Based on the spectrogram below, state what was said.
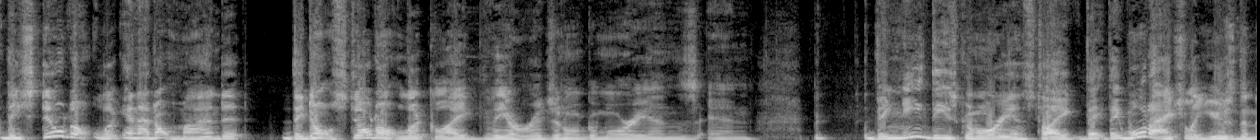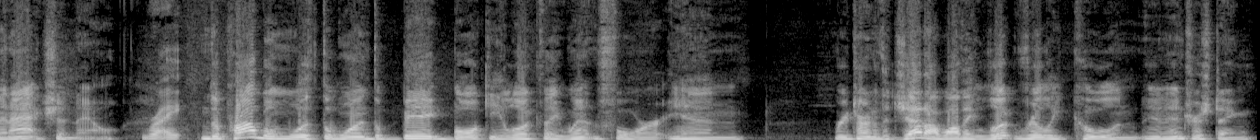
they still don't look, and I don't mind it. They don't still don't look like the original Gamorreans, and but they need these Gamorreans to like they, they want to actually use them in action now. Right. The problem with the one, the big bulky look they went for in Return of the Jedi, while they look really cool and, and interesting,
